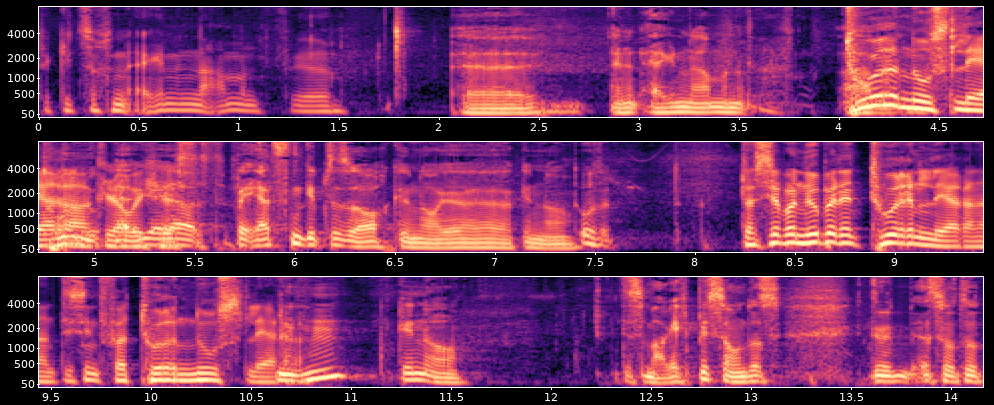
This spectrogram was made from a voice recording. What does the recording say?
Da gibt es auch einen eigenen Namen für Äh, einen Eigennamen. Turnuslehrer, Turn- glaube ich, ja, heißt das. Bei Ärzten gibt es auch, genau, ja, ja genau. Das ist aber nur bei den Turnlehrern, die sind vor Turnuslehrer. Mhm, genau. Das mag ich besonders. Also,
